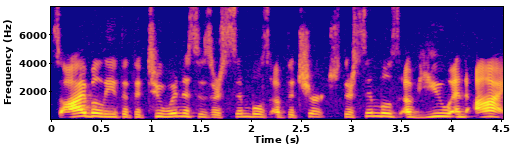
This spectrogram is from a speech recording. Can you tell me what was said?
So I believe that the two witnesses are symbols of the church, they're symbols of you and I.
